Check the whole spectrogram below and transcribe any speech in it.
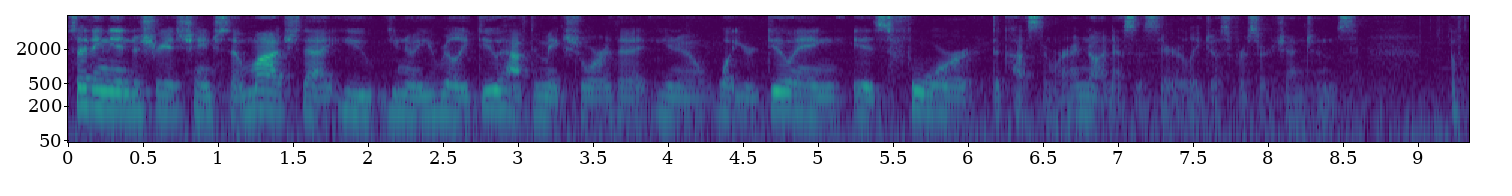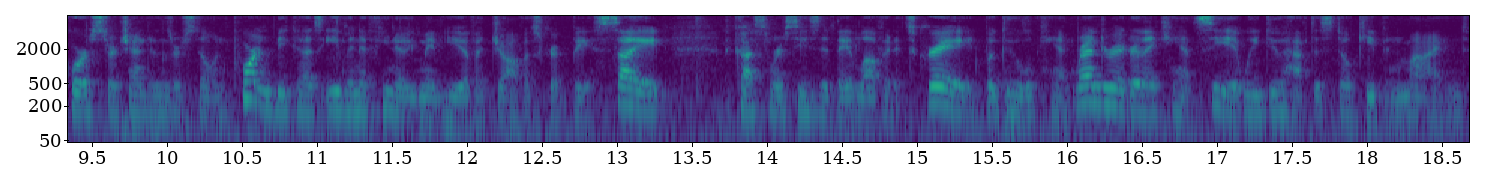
So I think the industry has changed so much that you you know you really do have to make sure that you know what you're doing is for the customer and not necessarily just for search engines. Of course, search engines are still important because even if you know maybe you have a JavaScript based site, the customer sees it, they love it, it's great, but Google can't render it or they can't see it. We do have to still keep in mind,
